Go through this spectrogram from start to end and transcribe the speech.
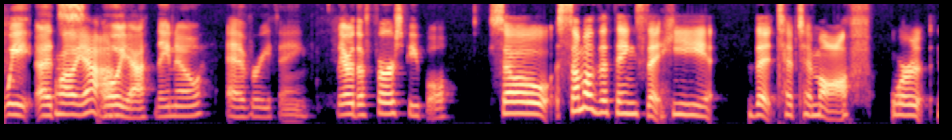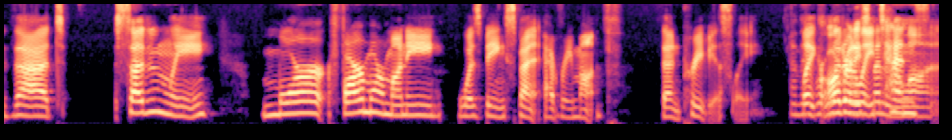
We it's, Well, yeah. Oh yeah, they know everything. They're the first people. So some of the things that he that tipped him off were that suddenly more far more money was being spent every month than previously And Like, literally tens-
